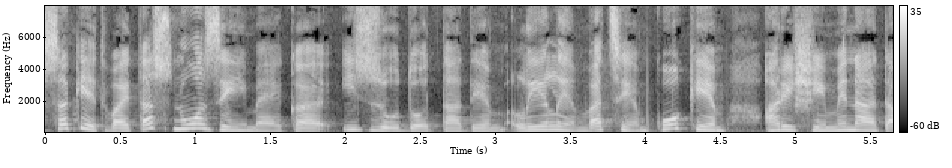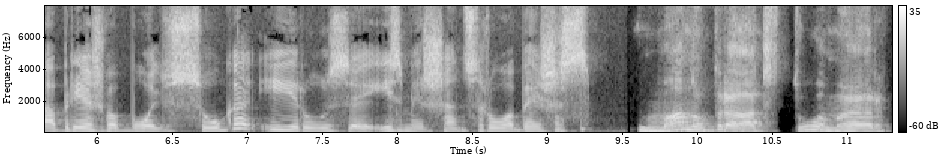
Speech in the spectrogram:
Sakiet, vai tas nozīmē, ka izzūdot tādiem lieliem veciem kokiem, arī šī minētā briežvaboļu suga ir uz izmiršanas robežas? Manuprāt, tomēr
